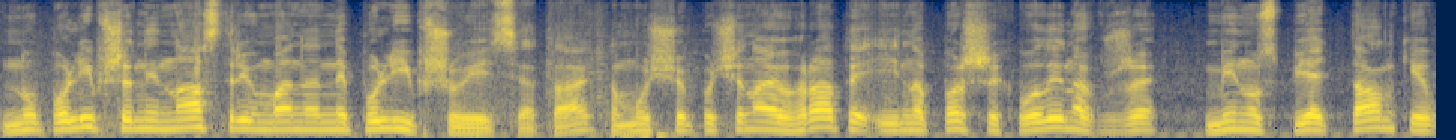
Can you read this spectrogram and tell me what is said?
ну поліпшений настрій в мене не поліпшується, так? Тому що починаю грати і на перших хвилинах вже мінус 5 танків.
